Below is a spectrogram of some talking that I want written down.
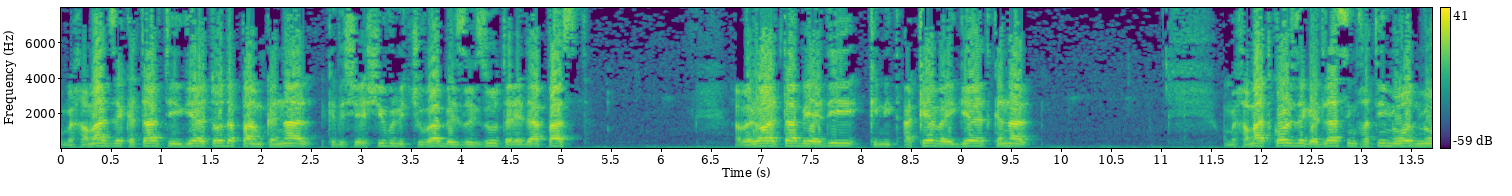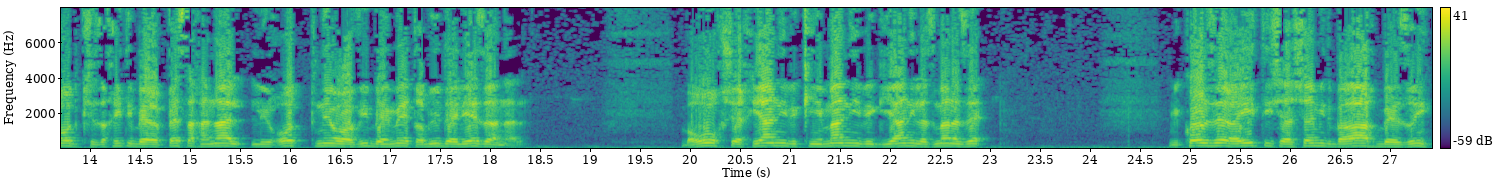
ומחמת זה כתבתי איגרת עוד הפעם כנ"ל, כדי שישיבו לי תשובה בזריזות על ידי הפסט. אבל לא עלתה בידי, כי נתעכב האיגרת כנ"ל. ומחמת כל זה גדלה שמחתי מאוד מאוד כשזכיתי בערב פסח הנ"ל לראות פני אוהבי באמת רבי יהודה אליעזר הנ"ל. ברוך שהחייני וקיימני והגיעני לזמן הזה. מכל זה ראיתי שהשם יתברך בעזרי,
